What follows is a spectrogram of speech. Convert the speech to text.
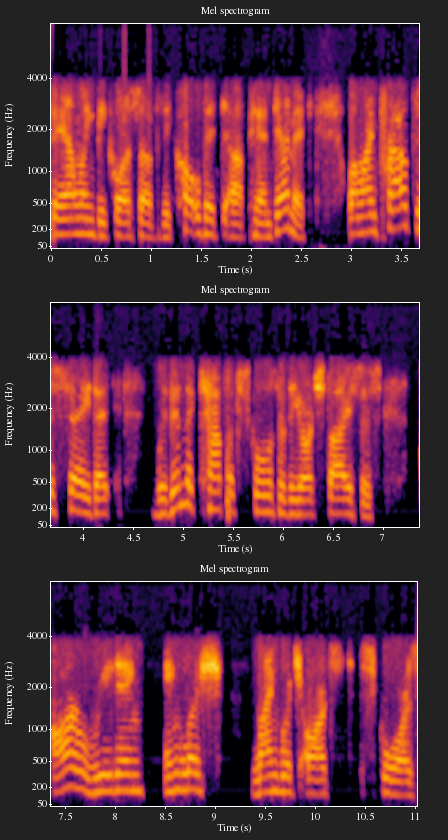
failing because of the COVID uh, pandemic. Well, I'm proud to say that within the Catholic schools of the Archdiocese, our reading, English, language arts scores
